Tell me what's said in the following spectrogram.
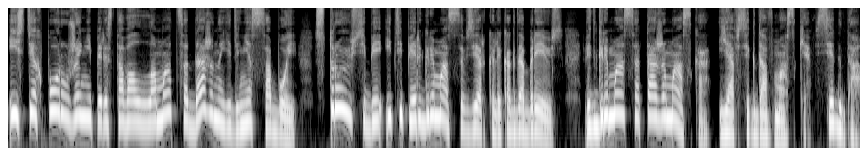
и с тех пор уже не переставал ломаться даже наедине с собой. Строю себе и теперь гримасы в зеркале, когда бреюсь. Ведь гримаса та же маска. Я всегда в маске. Всегда»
